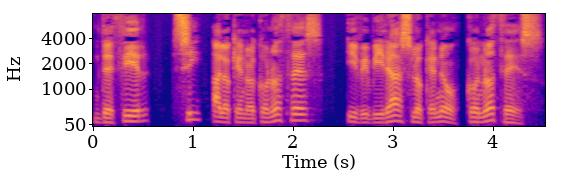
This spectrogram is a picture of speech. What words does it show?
decir, sí, a lo que no conoces, y vivirás lo que no conoces.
